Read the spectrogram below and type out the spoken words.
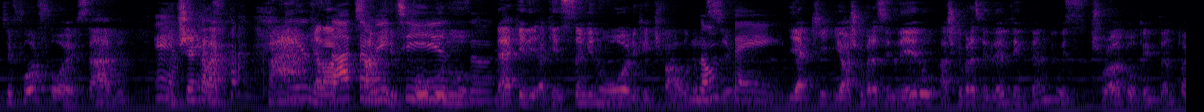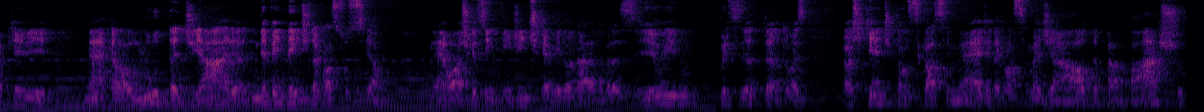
Se for, foi, sabe? É, Não tinha aquela. pá, aquela sabe aquele fogo no. Né? Aquele, aquele sangue no olho que a gente fala no Não Brasil. tem. E aqui, e eu acho que o brasileiro, acho que o brasileiro tem tanto struggle, tem tanto aquele, né, aquela luta diária, independente da classe social, né? Eu acho que assim, tem gente que é milionária no Brasil e não precisa tanto, mas eu acho que quem é de classe, média, até classe média alta para baixo,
